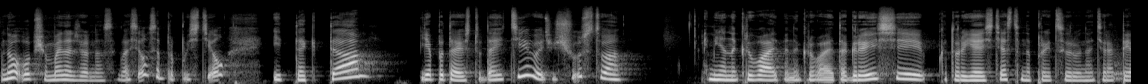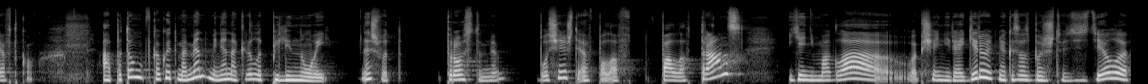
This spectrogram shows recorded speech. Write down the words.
Ну, в общем, менеджер нас согласился, пропустил. И тогда я пытаюсь туда идти, в эти чувства. Меня накрывает, меня накрывает агрессией, которую я, естественно, проецирую на терапевтку. А потом в какой-то момент меня накрыло пеленой. Знаешь, вот просто у меня было ощущение, что я впала в, впала в транс, я не могла вообще не реагировать. Мне казалось, боже, что я здесь делаю?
